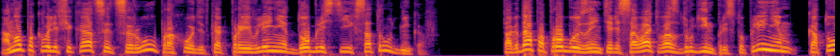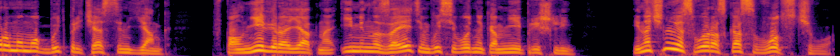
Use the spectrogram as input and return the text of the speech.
Оно по квалификации ЦРУ проходит как проявление доблести их сотрудников. Тогда попробую заинтересовать вас другим преступлением, к которому мог быть причастен Янг. Вполне вероятно, именно за этим вы сегодня ко мне и пришли. И начну я свой рассказ вот с чего.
